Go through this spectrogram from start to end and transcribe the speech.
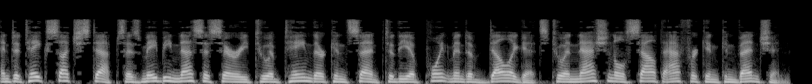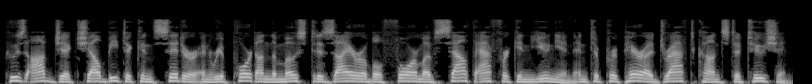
and to take such steps as may be necessary to obtain their consent to the appointment of delegates to a national South African convention, whose object shall be to consider and report on the most desirable form of South African Union and to prepare a draft constitution.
